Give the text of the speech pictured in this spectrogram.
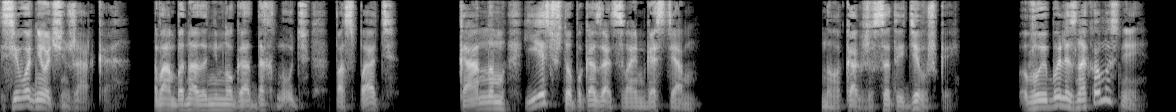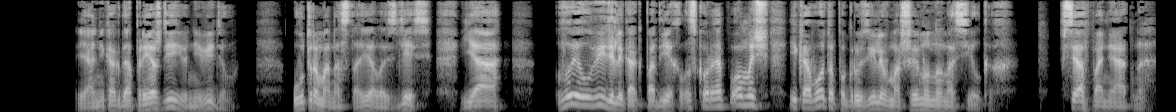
Сегодня очень жарко. Вам бы надо немного отдохнуть, поспать. Каннам есть что показать своим гостям. Ну а как же с этой девушкой? Вы были знакомы с ней? Я никогда прежде ее не видел. Утром она стояла здесь. Я... Вы увидели, как подъехала скорая помощь, и кого-то погрузили в машину на носилках. Все понятно.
